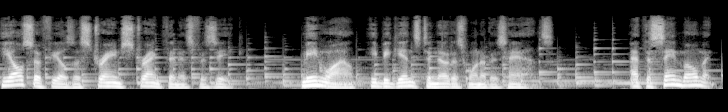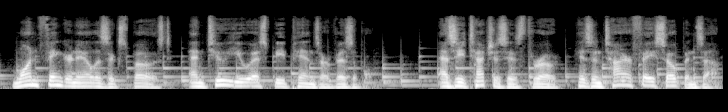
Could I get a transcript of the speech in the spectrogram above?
He also feels a strange strength in his physique. Meanwhile, he begins to notice one of his hands. At the same moment, one fingernail is exposed, and two USB pins are visible. As he touches his throat, his entire face opens up.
